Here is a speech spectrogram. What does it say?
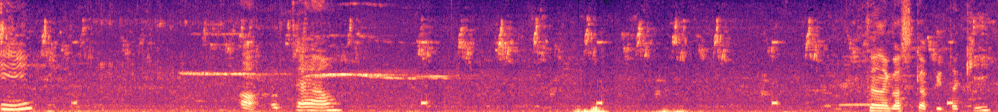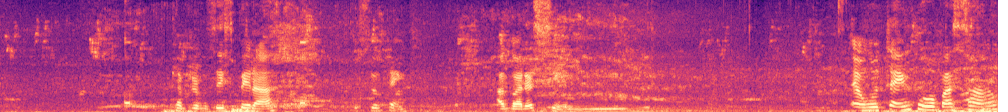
E ó, hotel. Tem um negócio que apita aqui. Que é pra você esperar o seu tempo. Agora sim. É um tempo, vou passar.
